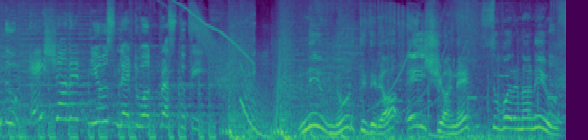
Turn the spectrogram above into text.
ಇದು ಏಷ್ಯಾನೆಟ್ ನ್ಯೂಸ್ ನೆಟ್ವರ್ಕ್ ಪ್ರಸ್ತುತಿ. ನೀವು ನೋಡ್ತಿದ್ದೀರಾ ಏಷ್ಯಾನೆಟ್ ಸುವರ್ಣ ನ್ಯೂಸ್.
